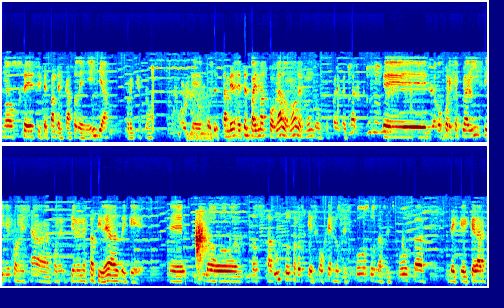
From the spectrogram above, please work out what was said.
no sé si sepan del caso de India, por ejemplo, porque pues, también es el país más poblado, ¿no? Del mundo, para empezar. Eh, luego, por ejemplo, ahí sigue con esa, con, tienen estas ideas de que eh, los adultos son los que escogen los esposos, las esposas, de que quedar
